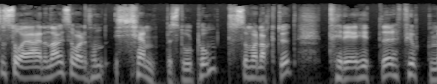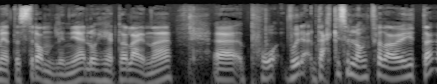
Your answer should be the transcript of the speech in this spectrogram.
Så så jeg her en dag, så var det en sånn kjempestor tomt som var lagt ut. Tre hytter, 14 meter strandlinje, lå helt aleine på hvor, Det er ikke så langt fra der vi har hytte.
